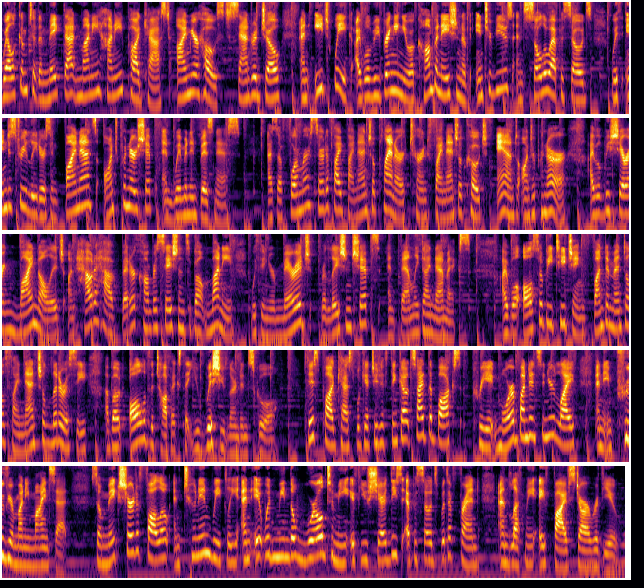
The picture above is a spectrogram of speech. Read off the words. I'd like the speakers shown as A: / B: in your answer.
A: Welcome to the Make That Money Honey podcast. I'm your host, Sandra Joe, and each week I will be bringing you a combination of interviews and solo episodes with industry leaders in finance, entrepreneurship, and women in business. As a former certified financial planner turned financial coach and entrepreneur, I will be sharing my knowledge on how to have better conversations about money within your marriage, relationships, and family dynamics. I will also be teaching fundamental financial literacy about all of the topics that you wish you learned in school. This podcast will get you to think outside the box, create more abundance in your life, and improve your money mindset. So make sure to follow and tune in weekly, and it would mean the world to me if you shared these episodes with a friend and left me a five star review.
